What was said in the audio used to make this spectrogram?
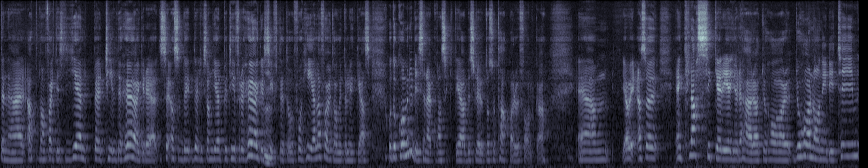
den här, att man faktiskt hjälper till det högre, så- alltså det, det liksom hjälper till för det högre Mm. syftet och få hela företaget att lyckas. Och då kommer det bli sådana här konstiga beslut och så tappar du folk. Ja. Ehm, vet, alltså, en klassiker är ju det här att du har, du har någon i ditt team,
